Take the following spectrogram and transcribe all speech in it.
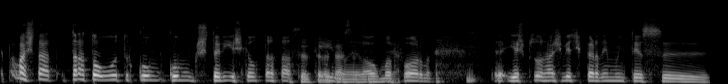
Epá, lá está, trata o outro como, como gostarias que ele tratasse Se a ti, é? a de alguma yeah. forma. Eh, E as pessoas às vezes perdem muito esse,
